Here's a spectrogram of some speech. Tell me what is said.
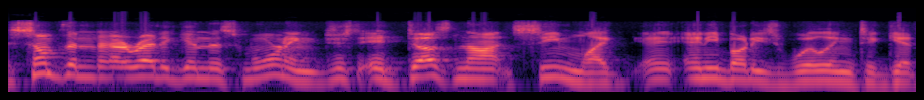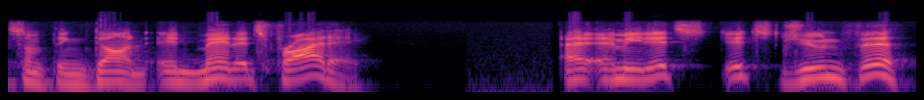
something that I read again this morning, just it does not seem like anybody's willing to get something done. And man, it's Friday. I, I mean, it's it's June fifth.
